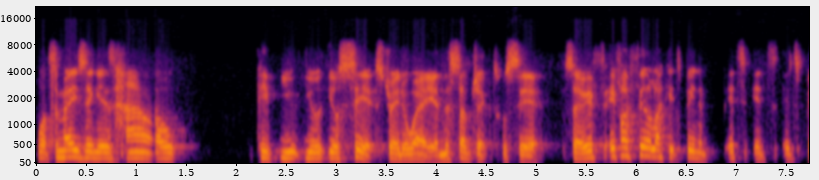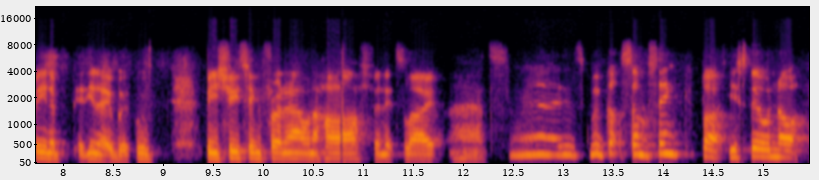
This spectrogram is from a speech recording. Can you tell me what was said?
what's amazing is how people you, you you'll see it straight away and the subject will see it. So if, if I feel like it's been a it's it's it's been a you know we- we've been shooting for an hour and a half and it's like ah, it's, it's, we've got something but you're still not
